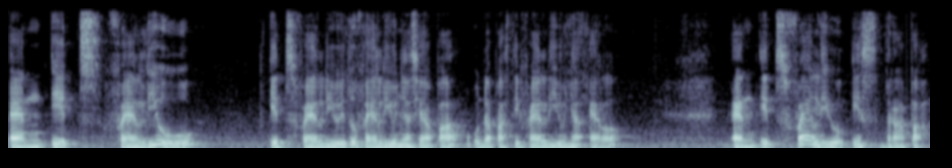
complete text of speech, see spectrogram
and its value, its value itu value-nya siapa? Udah pasti value-nya L. And its value is berapa?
